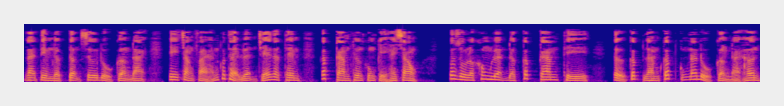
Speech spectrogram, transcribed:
lại tìm được tượng sư đủ cường đại, thì chẳng phải hắn có thể luyện chế ra thêm cấp cam thương khung kỳ hay sao? Cho dù là không luyện được cấp cam thì tử cấp, làm cấp cũng đã đủ cường đại hơn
